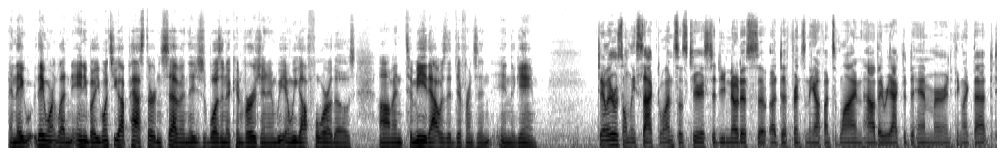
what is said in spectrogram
and they they weren't letting anybody. Once you got past third and seven, there just wasn't a conversion, and we and we got four of those. Um, and to me, that was the difference in in the game. Taylor was only sacked once. So I was curious, did you notice a, a, difference in the offensive line, how they reacted to him or anything like that?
